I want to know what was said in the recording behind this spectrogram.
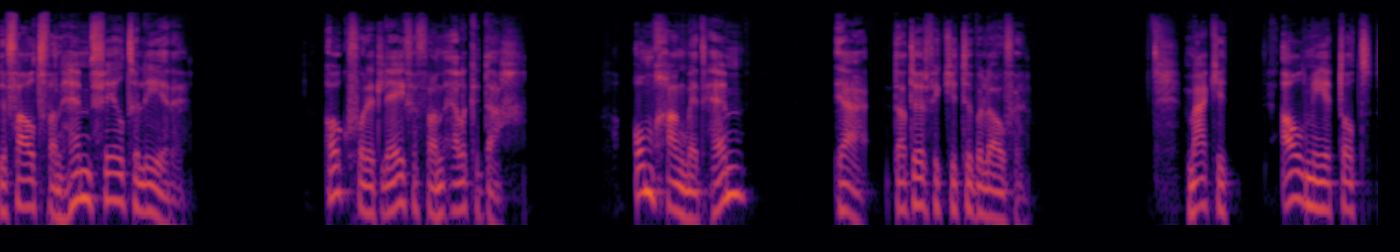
Er valt van hem veel te leren, ook voor het leven van elke dag. Omgang met hem, ja, dat durf ik je te beloven. Maak je al meer tot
